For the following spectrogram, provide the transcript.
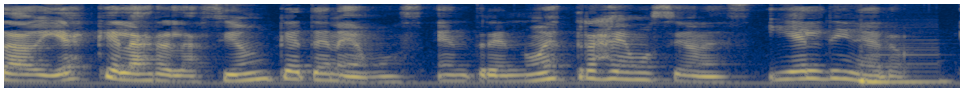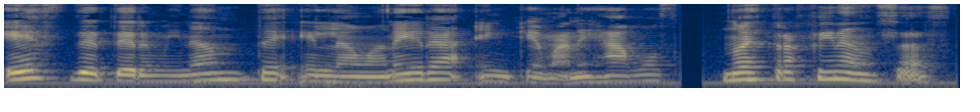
¿Sabías que la relación que tenemos entre nuestras emociones y el dinero es determinante en la manera en que manejamos nuestras finanzas?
